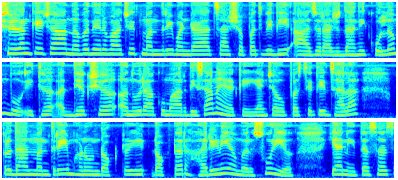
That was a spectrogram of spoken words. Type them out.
श्रीलंकेच्या नवनिर्वाचित मंत्रिमंडळाचा शपथविधी आज राजधानी कोलंबो इथं अध्यक्ष अनुरा कुमार दिसानायके यांच्या उपस्थितीत झाला. प्रधानमंत्री म्हणून डॉक्टर डॉक्टर हरिणी अमर सूर्य यांनी तसंच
